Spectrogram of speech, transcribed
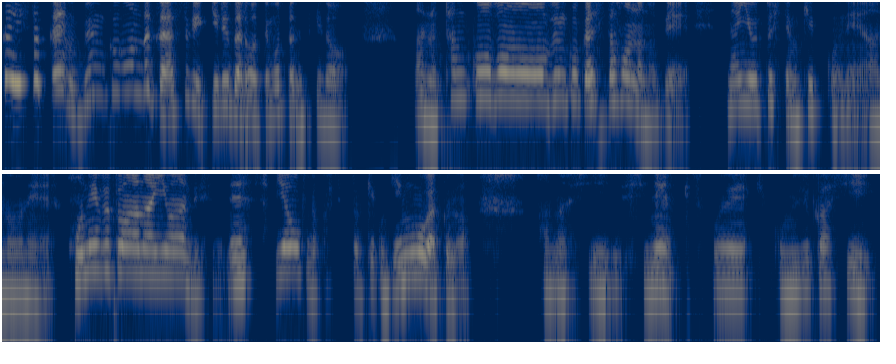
介した回も文庫本だからすぐいけるだろうって思ったんですけど、あの、単行本を文庫化した本なので、内容としても結構ね、あのね、骨太な内容なんですよね。サピア・オーフの仮説とか結構言語学の話ですしね、そこで結構難しい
